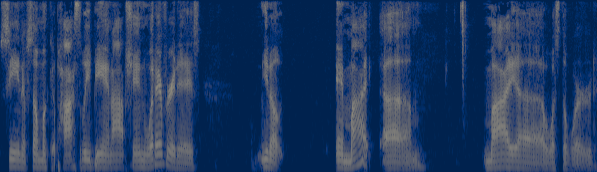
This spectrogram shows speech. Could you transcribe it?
seeing if someone could possibly be an option, whatever it is, you know, in my um my uh what's the word?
